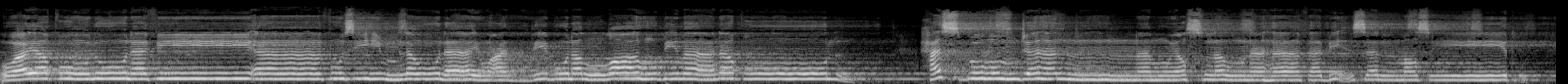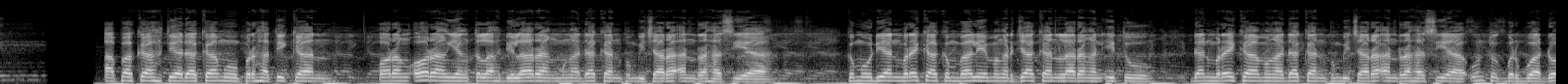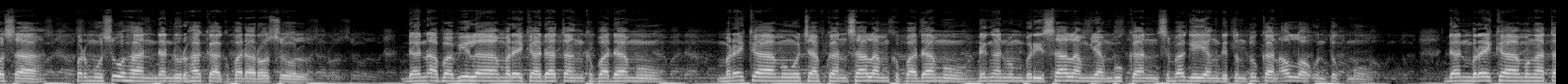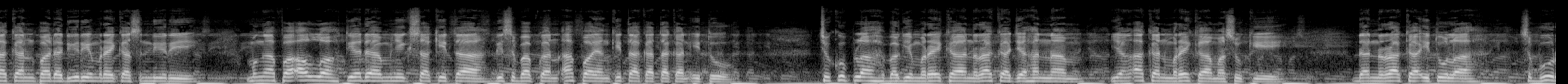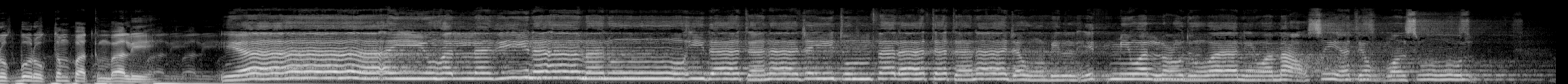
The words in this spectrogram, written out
ويقولون في أنفسهم لولا يعذبنا الله بما نقول حسبهم جهنم يصلونها فبئس المصير Apakah tiada kamu perhatikan orang-orang yang telah dilarang mengadakan pembicaraan rahasia Kemudian mereka kembali mengerjakan larangan itu dan mereka mengadakan pembicaraan rahasia untuk berbuat dosa, permusuhan dan durhaka kepada Rasul. Dan apabila mereka datang kepadamu, mereka mengucapkan salam kepadamu dengan memberi salam yang bukan sebagai yang ditentukan Allah untukmu. Dan mereka mengatakan pada diri mereka sendiri, mengapa Allah tiada menyiksa kita disebabkan apa yang kita katakan itu? Cukuplah bagi mereka neraka jahanam yang akan mereka masuki. Dan neraka itulah seburuk-buruk tempat kembali. Ya ayyuhalladzina amanu idza tanajaytum fala tatanajaw bil ithmi wal udwani wa ma'siyatir rasul.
